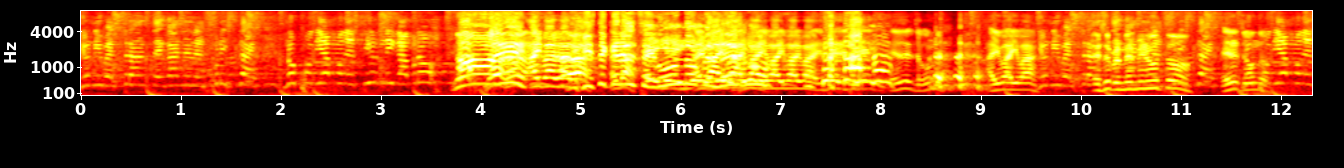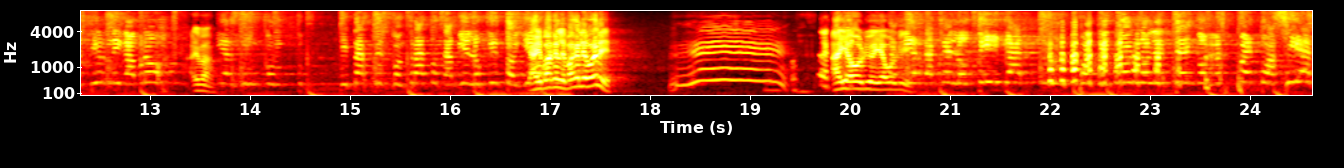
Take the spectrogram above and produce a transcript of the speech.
Johnny Beltrán te gana en el freestyle. No podíamos decir liga, bro. ¡No! No, eh! no, ahí va, ahí va. Dijiste que era el segundo, Ahí va, ahí va, ahí va, ahí va, ahí va, ahí va. Ese- ese- ese es el segundo. Ahí va, ahí va. Johnny Beltrán Es el primer minuto. Es el segundo. No podíamos decir liga, bro. Ahí va. Y quitaste el contrato, también lo quito yo. Ahí, bájale, bájale, bájale. Ahí ya volvió, ya volvió. Mierda que lo digan, porque yo no le tengo respeto así es,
